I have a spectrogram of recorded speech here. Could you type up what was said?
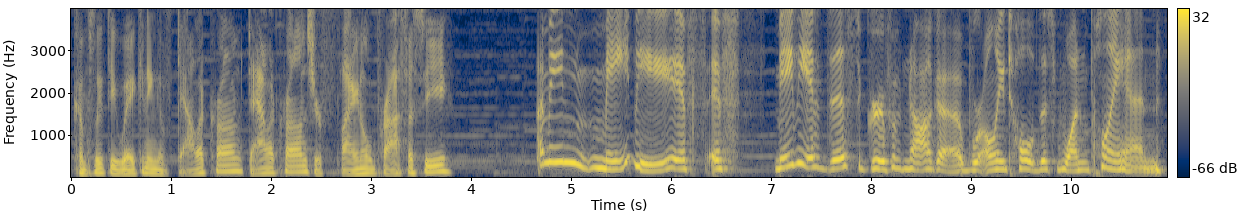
complete the awakening of Galakrond. Galakrond's your final prophecy. I mean, maybe if if maybe if this group of Naga were only told this one plan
